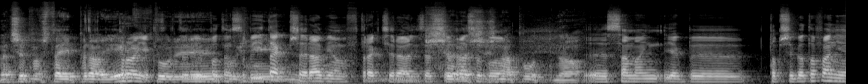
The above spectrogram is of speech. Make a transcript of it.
Znaczy powstaje projekt, Projekt, który, który, potem sobie i tak przerabiam w trakcie realizacji obrazu, przenosisz na bo płótno. y, sama jakby to przygotowanie,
